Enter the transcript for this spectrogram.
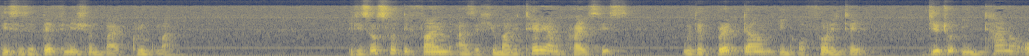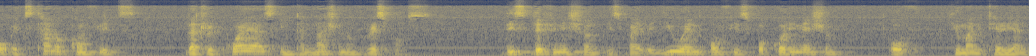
This is a definition by Klugman. It is also defined as a humanitarian crisis with a breakdown in authority due to internal or external conflicts that requires international response. This definition is by the UN Office for Coordination of Humanitarian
